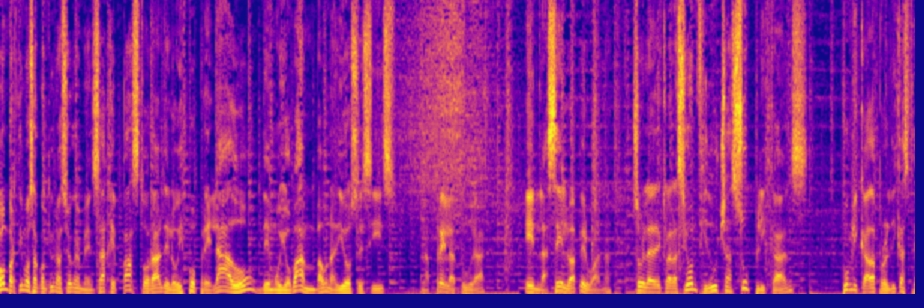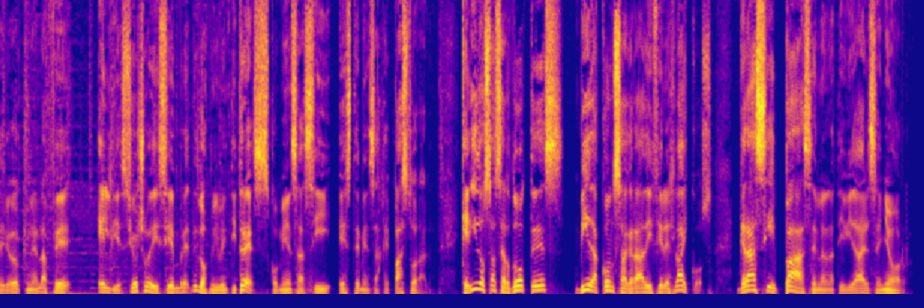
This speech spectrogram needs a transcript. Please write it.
Compartimos a continuación el mensaje pastoral del obispo prelado de Moyobamba, una diócesis, una prelatura en la selva peruana, sobre la declaración Fiducia Supplicans, publicada por el Dicasterio de Doctrina de la Fe el 18 de diciembre de 2023. Comienza así este mensaje pastoral. Queridos sacerdotes, vida consagrada y fieles laicos, gracia y paz en la Natividad del Señor.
